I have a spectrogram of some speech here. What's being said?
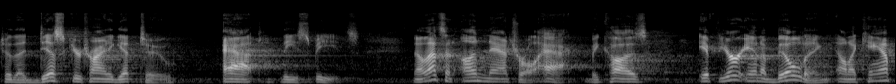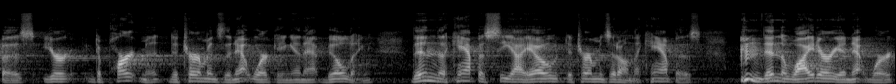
to the disk you're trying to get to at these speeds. Now that's an unnatural act because if you're in a building on a campus, your department determines the networking in that building. Then the campus CIO determines it on the campus. then the wide area network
